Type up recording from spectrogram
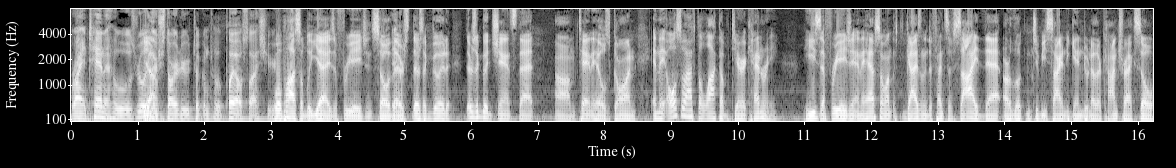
Ryan Tannehill, who was really Yeah. their starter who took them to the playoffs last year. Well, possibly, yeah. He's a free agent, so there's there's a good there's a good chance that um, Tannehill's gone, and they also have to lock up Derrick Henry. He's a free agent, and they have some on the, guys on the defensive side that are looking to be signed again to another contract. So,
